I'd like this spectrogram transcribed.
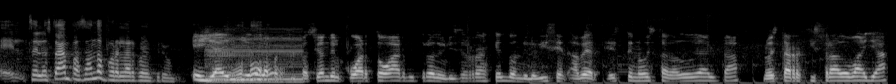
eh, se lo estaban pasando por el arco del triunfo. Y ahí viene la participación del cuarto árbitro de Ulises Rangel, donde le dicen, a ver, este no está dado de alta, no está registrado, vaya,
